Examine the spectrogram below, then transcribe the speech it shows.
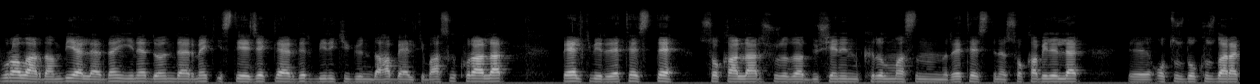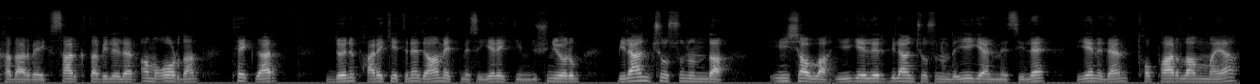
buralardan bir yerlerden yine döndürmek isteyeceklerdir. Bir iki gün daha belki baskı kurarlar. Belki bir reteste sokarlar. Şurada düşenin kırılmasının retestine sokabilirler. E, 39'lara kadar belki sarkıtabilirler ama oradan tekrar dönüp hareketine devam etmesi gerektiğini düşünüyorum. Bilançosunun da inşallah iyi gelir. Bilançosunun da iyi gelmesiyle yeniden toparlanmaya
